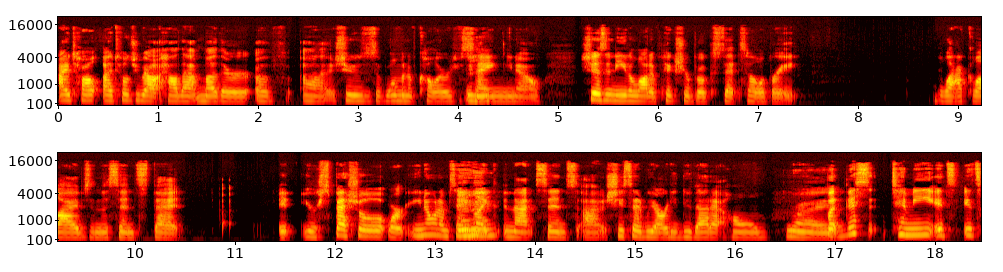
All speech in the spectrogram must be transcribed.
I told I told you about how that mother of uh she was a woman of color was Mhm. saying, you know, she doesn't need a lot of picture books that celebrate black lives in the sense that it you're special or you know what I'm saying Mhm. like in that sense uh she said we already do that at home Right. but this to me it's it's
